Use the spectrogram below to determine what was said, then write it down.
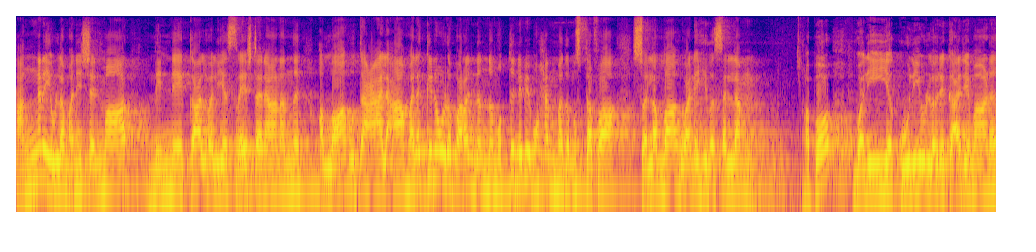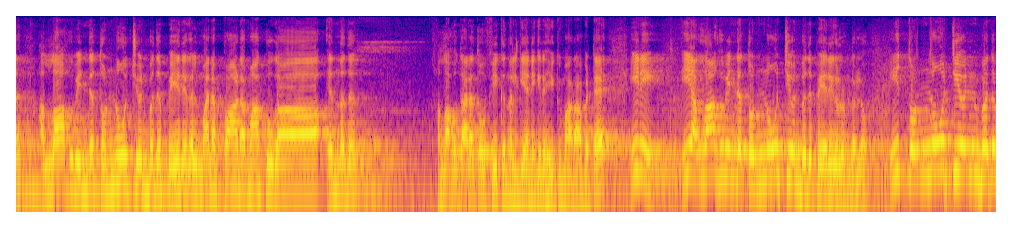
അങ്ങനെയുള്ള മനുഷ്യന്മാർ നിന്നേക്കാൾ വലിയ ശ്രേഷ്ഠനാണെന്ന് അള്ളാഹു താല ആ മലക്കിനോട് പറഞ്ഞെന്ന് മുത്തുനബി മുഹമ്മദ് മുസ്തഫ സല്ലല്ലാഹു അലഹി വസല്ലം. അപ്പോൾ വലിയ കൂലിയുള്ള ഒരു കാര്യമാണ് അള്ളാഹുവിന്റെ തൊണ്ണൂറ്റി ഒൻപത് പേരുകൾ മനഃപ്പാടമാക്കുക എന്നത്. അള്ളാഹു താല തോഫീക്ക് നൽകി അനുഗ്രഹിക്കുമാറാവട്ടെ. ഇനി ഈ അള്ളാഹുവിന്റെ ഒൻപത് പേരുകളുണ്ടല്ലോ. ഈ തൊണ്ണൂറ്റി ഒൻപത്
